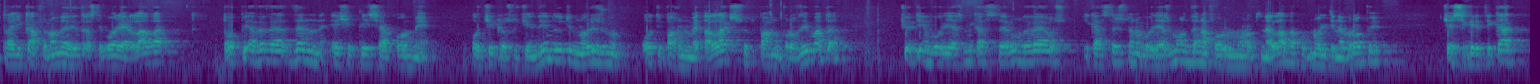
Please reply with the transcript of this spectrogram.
τραγικά φαινόμενα, ιδιαίτερα στη Βόρεια Ελλάδα, τα οποία βέβαια δεν έχει κλείσει ακόμη ο κύκλος του κινδύνου, διότι γνωρίζουμε ότι υπάρχουν μεταλλάξεις, ότι υπάρχουν προβλήματα και ότι οι εμβολιασμοί καθυστερούν. Βεβαίως, οι καθυστερήσεις των εμβολιασμών δεν αφορούν μόνο την Ελλάδα, αφορούν όλη την Ευρώπη και συγκριτικά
